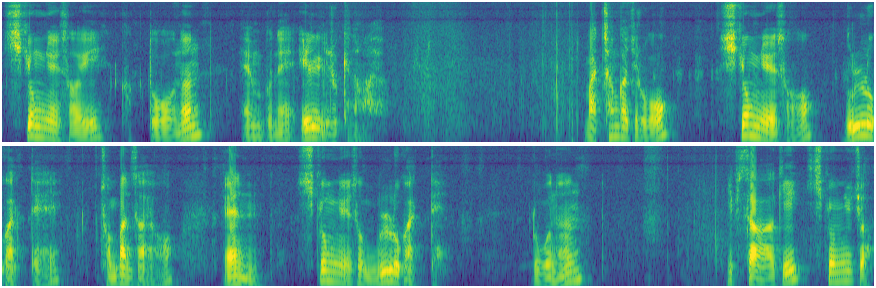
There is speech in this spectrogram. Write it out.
식용유에서의 각도는 n분의 1 이렇게 나와요. 마찬가지로 식용유에서 물로 갈 때 전반사요. n 식용유에서 물로 갈 때 요거는 입사각이 식용유죠.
